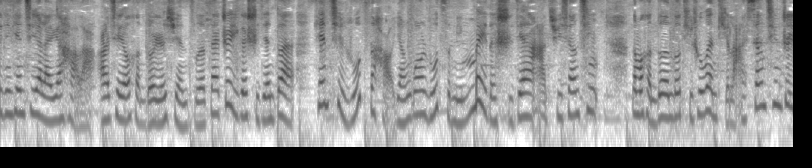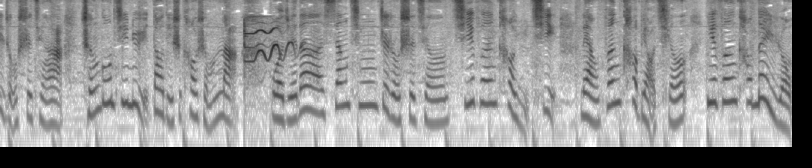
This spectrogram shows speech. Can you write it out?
最近天气越来越好了，而且有很多人选择在这一个时间段，天气如此好、阳光如此明媚的时间啊，去相亲。那么很多人都提出问题啦，相亲这一种事情啊，成功几率到底是靠什么呢？我觉得相亲这种事情，七分靠语气，两分靠表情，一分靠内容。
